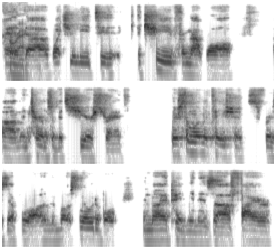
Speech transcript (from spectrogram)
Correct. and uh, what you need to achieve from that wall um, in terms of its shear strength. There's some limitations for zip wall, and the most notable, in my opinion, is uh, fire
